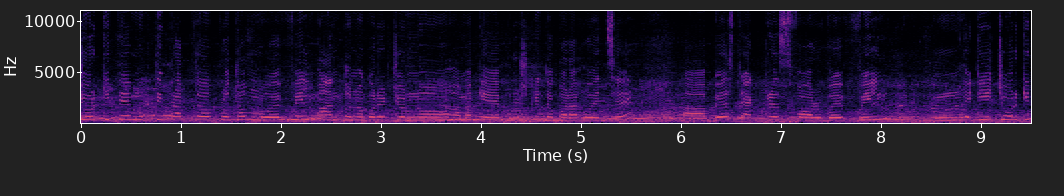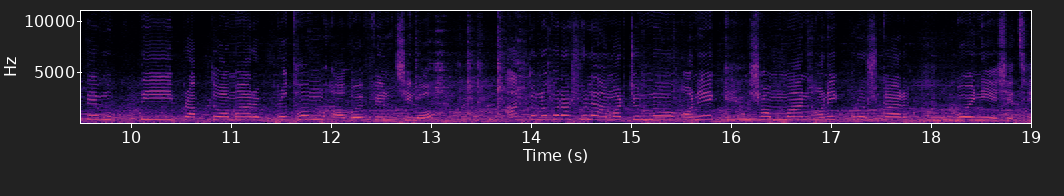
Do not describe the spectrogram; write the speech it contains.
চরকিতে মুক্তিপ্রাপ্ত প্রথম ওয়েব ফিল্ম আন্তনগরের জন্য আমাকে পুরস্কৃত করা হয়েছে best actress for web film এটি চরকিতে মুক্তিপ্রাপ্ত আমার প্রথম ওয়েব ফিল্ম ছিল। আন্তনগর আসলে আমার জন্য অনেক সম্মান, অনেক পুরস্কার বয়ে নিয়ে এসেছে।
